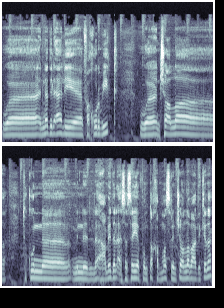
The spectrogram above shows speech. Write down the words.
والنادي الأهلي فخور بيك وإن شاء الله تكون من الأعمدة الأساسية في منتخب مصر إن شاء الله بعد كده.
